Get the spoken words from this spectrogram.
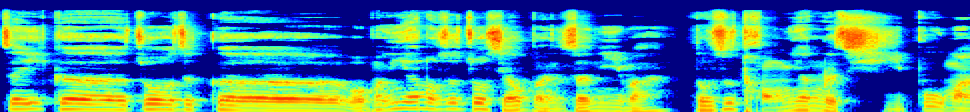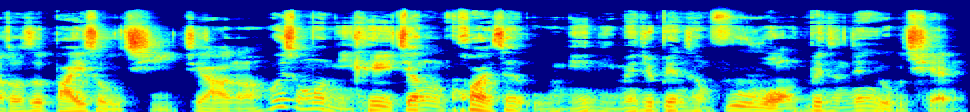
这一个做这个，我们一样都是做小本生意吗？都是同样的起步吗？都是白手起家呢？为什么你可以这样快，在五年里面就变成富翁，变成这样有钱，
